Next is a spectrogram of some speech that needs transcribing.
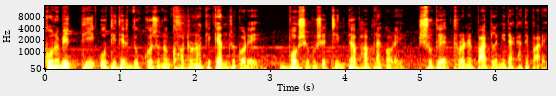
কোনো ব্যক্তি অতীতের দুঃখজনক ঘটনাকে কেন্দ্র করে বসে বসে চিন্তা ভাবনা করে, শুধু এক ধরনের পাগলামি দেখাতে পারে,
